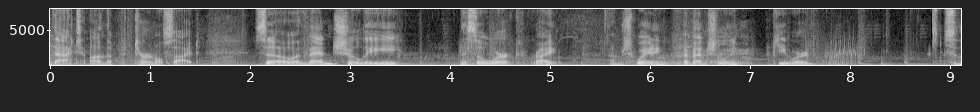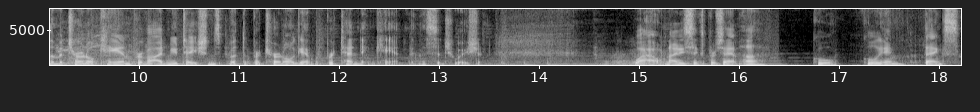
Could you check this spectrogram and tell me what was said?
that on the paternal side. So eventually, this will work, right? I'm just waiting, eventually, keyword. So the maternal can provide mutations, but the paternal, again, we're pretending can't in this situation. Wow, 96%, huh? Cool. Cool game. Thanks.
